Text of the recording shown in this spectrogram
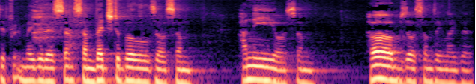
Different, maybe there's some, some vegetables or some honey or some herbs or something like that.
